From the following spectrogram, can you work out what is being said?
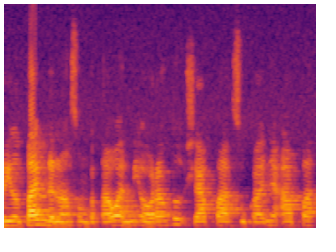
real time dan langsung ketahuan nih orang tuh siapa, sukanya apa.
